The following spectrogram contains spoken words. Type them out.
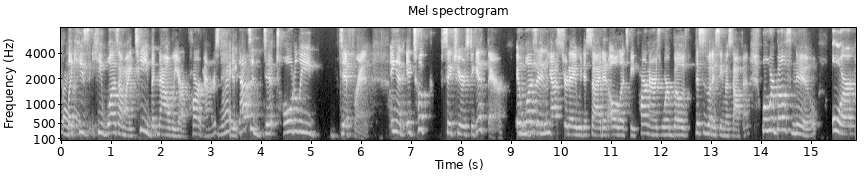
Right. Like he's he was on my team, but now we are partners. Right. And that's a di- totally different. And it took six years to get there. It Mhm. wasn't yesterday we decided, oh, let's be partners. We're both, this is what I see most often. Well, we're both new. Or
